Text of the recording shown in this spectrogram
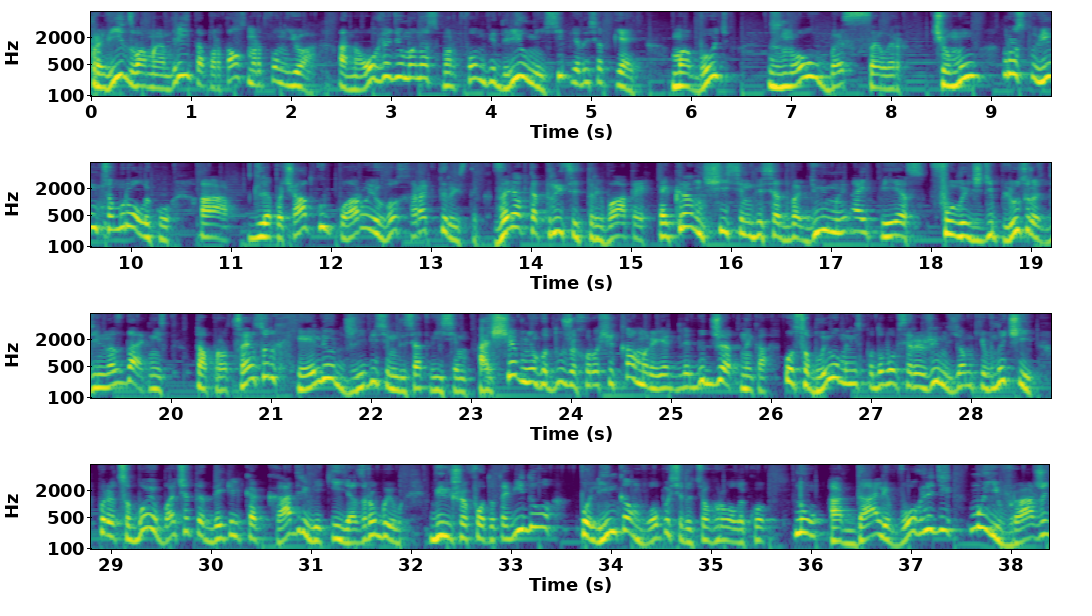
Привіт, з вами Андрій та портал Smartphone.ua. А на огляді у мене смартфон від Realme C55. Мабуть, знову бестселер. Чому розповім в цьому ролику? А для початку пару його характеристик: зарядка 33 Вт, екран 6,72 дюйми IPS, Full HD роздільна здатність та процесор Helio G88. А ще в нього дуже хороші камери, як для бюджетника. Особливо мені сподобався режим зйомки вночі. Перед собою бачите декілька кадрів, які я зробив. Більше фото та відео по лінкам в описі до цього ролику. Ну а далі в огляді мої враження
